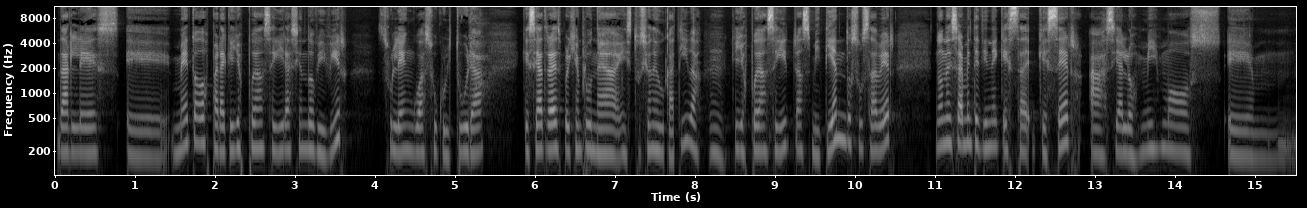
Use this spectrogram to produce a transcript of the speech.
darles eh, métodos para que ellos puedan seguir haciendo vivir su lengua, su cultura, que sea a través, por ejemplo, una institución educativa, mm. que ellos puedan seguir transmitiendo su saber no necesariamente tiene que, ser hacia los mismos, em,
